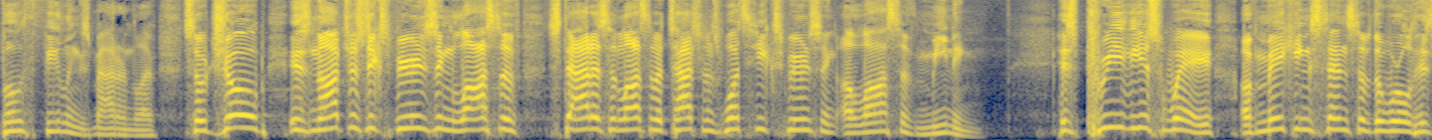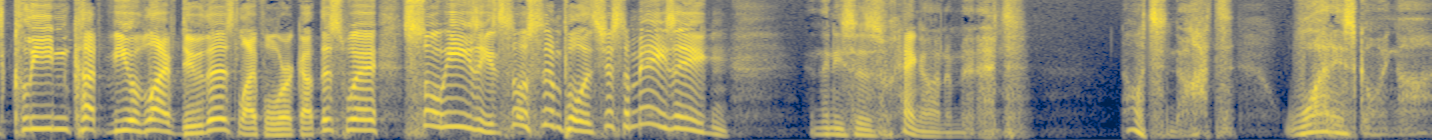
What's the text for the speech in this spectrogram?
Both feelings matter in the life. So Job is not just experiencing loss of status and loss of attachments. What's he experiencing? A loss of meaning. His previous way of making sense of the world, his clean cut view of life do this, life will work out this way. So easy, it's so simple, it's just amazing. And then he says, Hang on a minute. No, it's not. What is going on?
